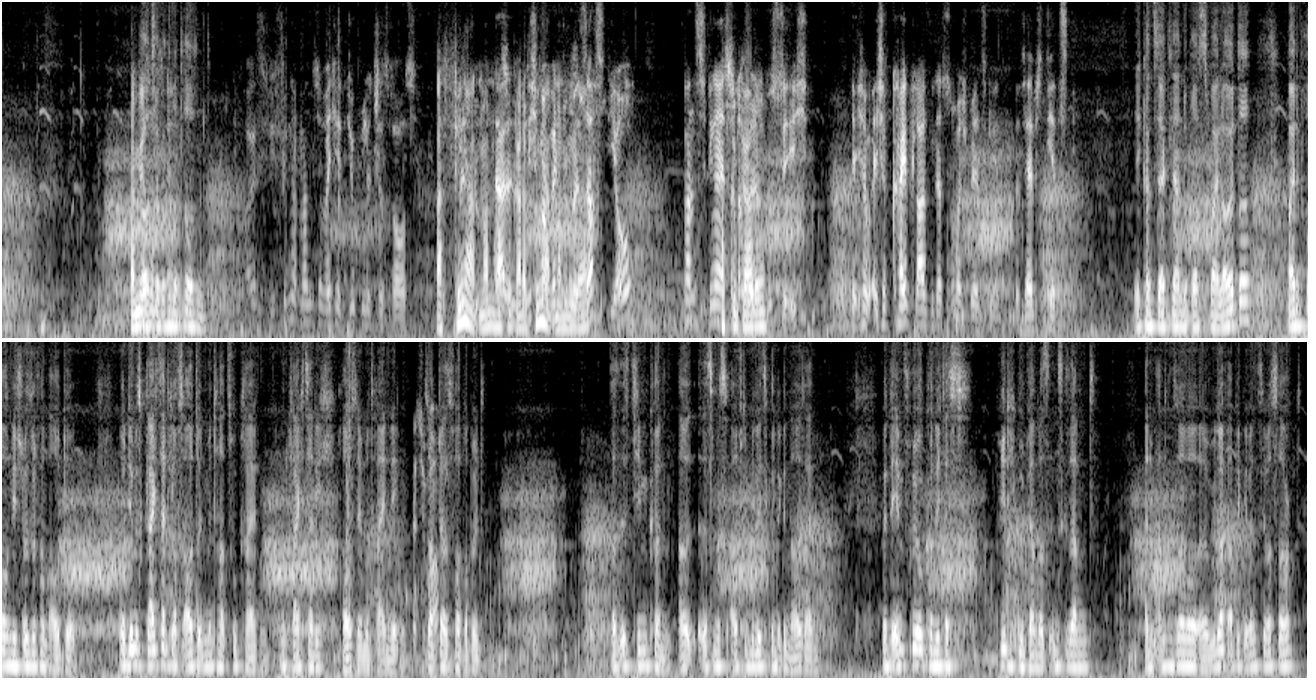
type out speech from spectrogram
Bei mir Aber ist ca. es, 100.000. Die Frage ist, wie findet man so welche Duke Glitches raus? Was fingert man? Hast du gerade fingert wenn man du mir gesagt? sagst, yo, du kannst die Dinger Hast jetzt du verdammt, wüsste ich. Ja, Ich habe ich hab keinen Plan, wie das zum Beispiel jetzt geht. Selbst jetzt nicht. Ich kann es dir erklären, du brauchst zwei Leute, beide brauchen die Schlüssel vom Auto. Und ihr müsst gleichzeitig aufs Auto-Inventar zugreifen und gleichzeitig rausnehmen und reinlegen. So habt ihr das verdoppelt. Das ist Team können, aber es muss auf die Millisekunde genau sein. Mit eben früher konnte ich das richtig gut, wir haben das insgesamt einem anderen Server, äh, Real Life Epic, wenn es dir was sagt.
